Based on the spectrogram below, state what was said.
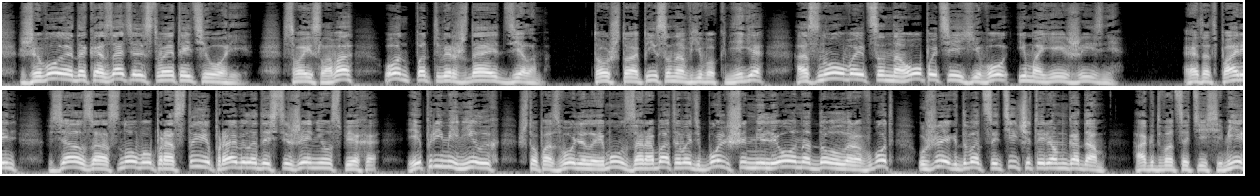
— живое доказательство этой теории. Свои слова он подтверждает делом. То, что описано в его книге, основывается на опыте его и моей жизни. Этот парень взял за основу простые правила достижения успеха и применил их, что позволило ему зарабатывать больше миллиона долларов в год уже к 24 годам, а к 27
